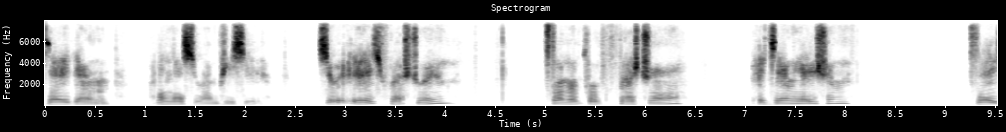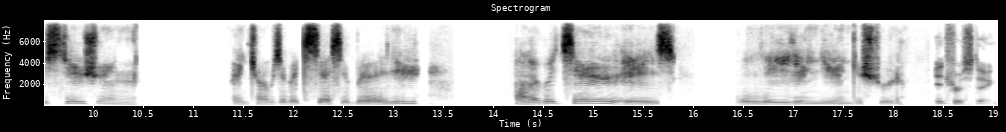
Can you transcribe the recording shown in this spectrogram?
play them unless they're on PC. So it is frustrating from a professional examination. PlayStation, in terms of accessibility, I would say is leading the industry. Interesting.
